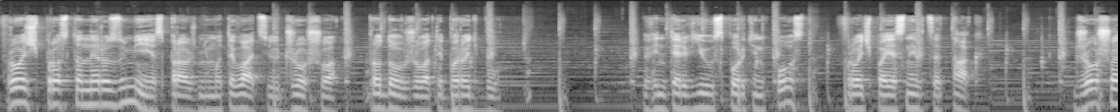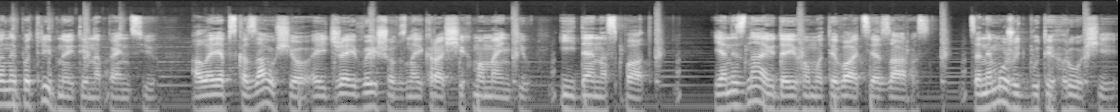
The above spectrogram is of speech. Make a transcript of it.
Фроч просто не розуміє справжню мотивацію Джошуа продовжувати боротьбу. В інтерв'ю Sporting Post Фроч пояснив це так: Джошуа не потрібно йти на пенсію, але я б сказав, що AJ вийшов з найкращих моментів і йде на спад. Я не знаю, де його мотивація зараз. Це не можуть бути гроші.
